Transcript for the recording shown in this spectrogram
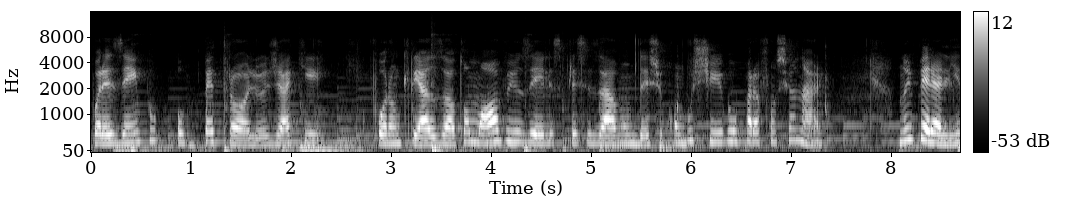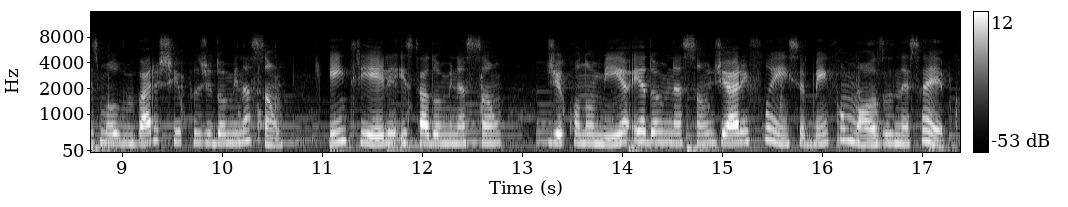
por exemplo, o petróleo, já que foram criados automóveis e eles precisavam deste combustível para funcionar. No imperialismo houve vários tipos de dominação. Entre eles está a dominação de economia e a dominação de área influência, bem famosas nessa época,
